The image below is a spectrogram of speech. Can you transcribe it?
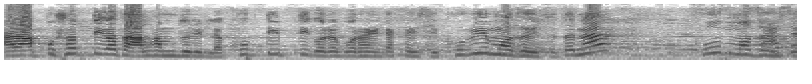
আর আপু সত্যি কথা আলহামদুলিল্লাহ খুব তৃপ্তি করে বোরহানিটা খাইছি। খুবই মজা হয়েছে তাই না? খুব মজা হয়েছে।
